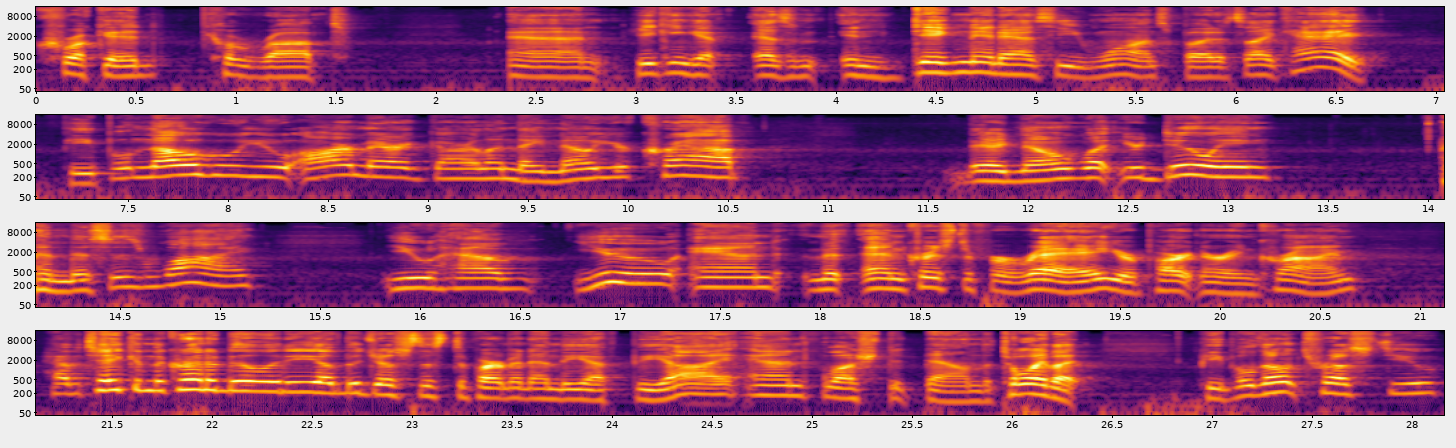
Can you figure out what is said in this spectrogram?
crooked, corrupt, and he can get as indignant as he wants, but it's like, hey, people know who you are, Merrick Garland. They know your crap. They know what you're doing, and this is why you have you and and Christopher Wray, your partner in crime, have taken the credibility of the Justice Department and the FBI and flushed it down the toilet. People don't trust you,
